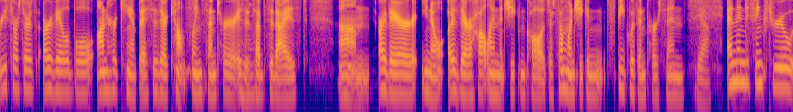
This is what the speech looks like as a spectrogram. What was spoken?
resources are available on her campus? Is there a counseling center? Is it subsidized? Um, are there, you know, is there a hotline that she can call? Is there someone she can speak with in person? Yeah. And then to think through,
